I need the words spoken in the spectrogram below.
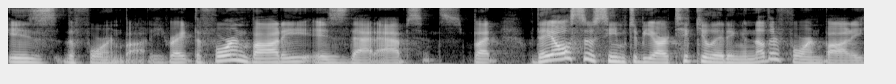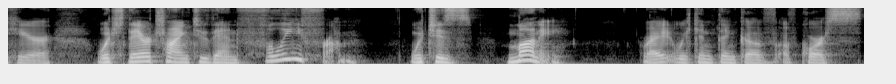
is the foreign body, right? The foreign body is that absence. But they also seem to be articulating another foreign body here, which they're trying to then flee from, which is money, right? We can think of, of course,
